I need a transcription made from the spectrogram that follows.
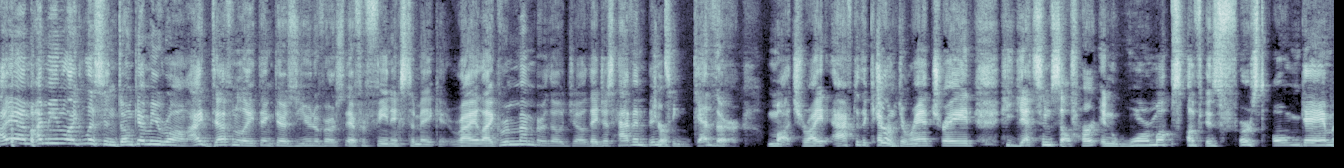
I am. I mean, like, listen, don't get me wrong. I definitely think there's a universe there for Phoenix to make it, right? Like, remember though, Joe, they just haven't been sure. together much, right? After the Kevin sure. Durant trade, he gets himself hurt in warmups of his first home game,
